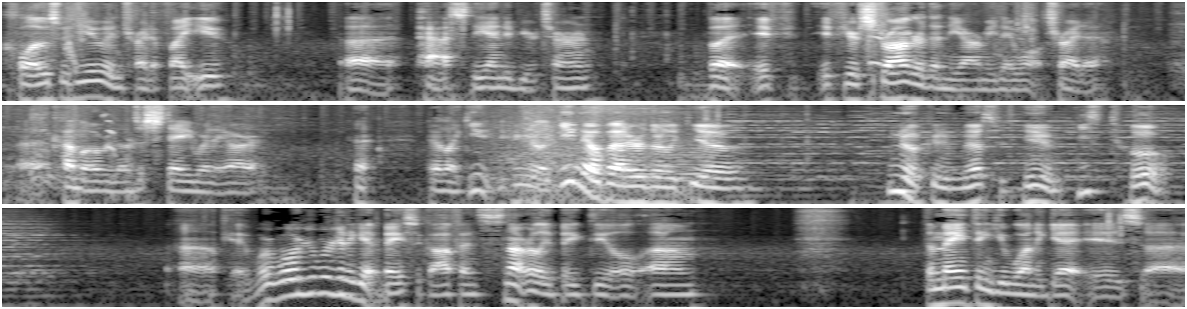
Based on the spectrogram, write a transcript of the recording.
close with you and try to fight you uh, past the end of your turn. But if if you're stronger than the army, they won't try to uh, come over. They'll just stay where they are. They're like you. You're like you know better. They're like yeah. I'm not gonna mess with him. He's tough. Uh, okay, we're, we're we're gonna get basic offense. It's not really a big deal. Um, the main thing you want to get is uh,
